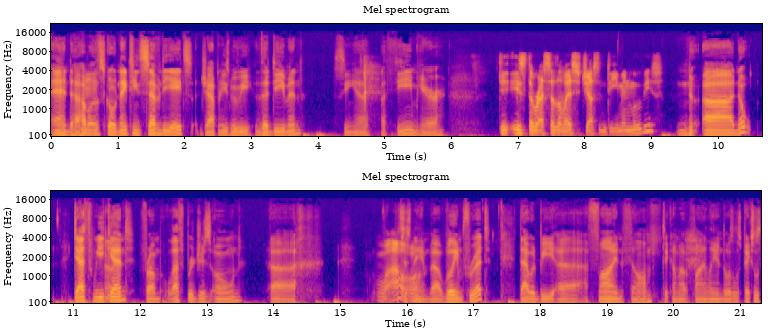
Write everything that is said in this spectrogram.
And uh, how about let's go 1978's Japanese movie The Demon. Seeing a, a theme here. D- is the rest of the list just demon movies? No, uh, nope. Death Weekend from Lethbridge's own. Uh, Wow. what's his name? Uh, William Fruet. That would be uh, a fine film to come out finally in those little pixels.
